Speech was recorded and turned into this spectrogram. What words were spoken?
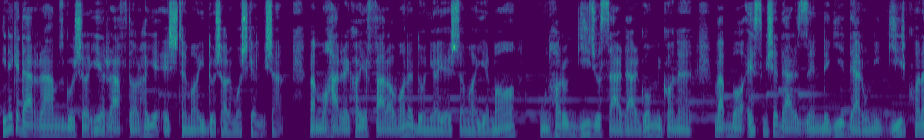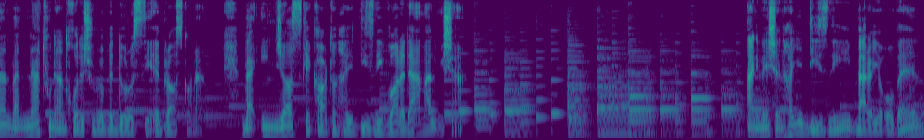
اینه که در رمزگشایی رفتارهای اجتماعی دچار مشکل میشن و محرک های فراوان دنیای اجتماعی ما اونها رو گیج و سردرگم می‌کنه و باعث میشه در زندگی درونی گیر کنن و نتونن خودشون رو به درستی ابراز کنن. و اینجاست که کارتون های دیزنی وارد عمل میشن. انیمیشن های دیزنی برای اوون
